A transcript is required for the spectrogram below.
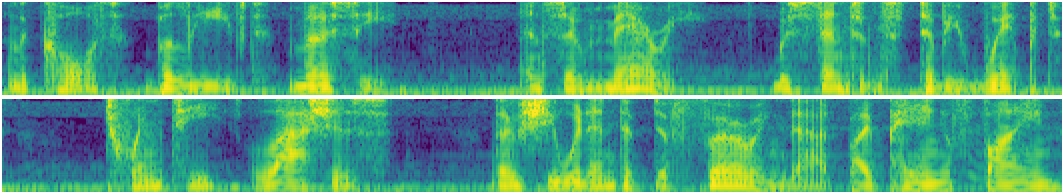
And the court believed Mercy, and so Mary was sentenced to be whipped 20 lashes, though she would end up deferring that by paying a fine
